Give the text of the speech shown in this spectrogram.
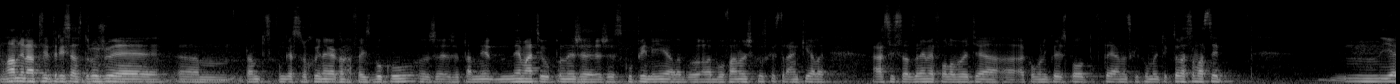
hlavne na Twitteri sa združuje, um, tam to funguje trochu inak ako na Facebooku, že, že tam ne, nemáte úplne, že, že skupiny alebo, alebo fanúšikovské stránky, ale asi sa zrejme followujete a, a komunikujete spolu v tej analytickej komunite, ktorá sa vlastne Mm, je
